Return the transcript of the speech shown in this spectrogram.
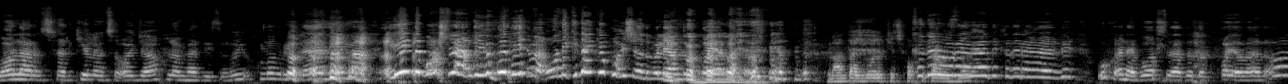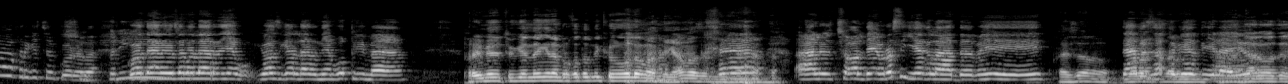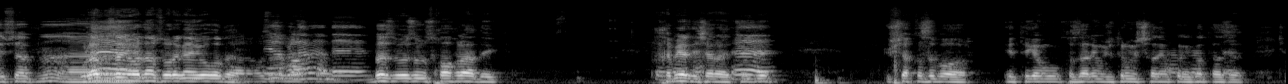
bolalarim chiqadi kelincha oyijon uxlaman deysizmi? Uxlayveringlar deyman. Endi boshlandi-yu deyman. O'n ikkidan keyin qo'yishadi bo'lyapti deb qo'yaman. Montaj bo'lib kechib qolib qidiraveradi qidiraveradi uh ana boshladi deb qo'yaman. Oxirigacha ko'raman. Nimalarini ham yozganlarini ham o'qiyman premyera tugagandan keyin ham bir qatorda ko'rib olaman deng hammasini hali cholda ham rosa yig'ladim ey qaysi daraza qilib berdinglar-yu darvoza ushlabmi ular bizdan yordam so'ragan yo'q edi. Biz o'zimiz xohladik. Qilib berdik sharoit chunki uchta qizi bor. Ertaga u qizlar ham уже turmush chiqadigan qilgan kattasi.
